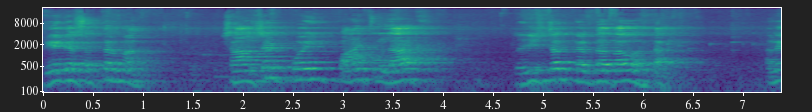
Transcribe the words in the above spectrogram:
બે હજાર સત્તરમાં છાસઠ પોઈન્ટ પાંચ લાખ રજિસ્ટર કરદાતાઓ હતા. અને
